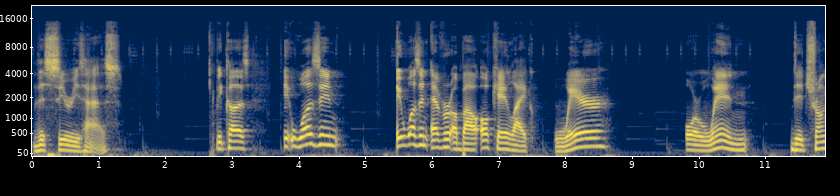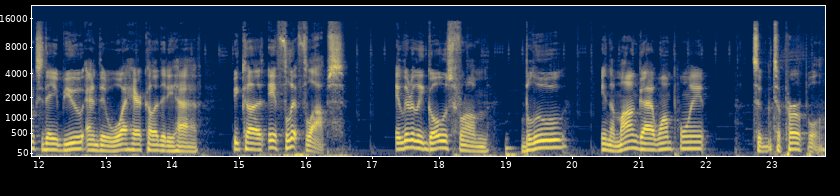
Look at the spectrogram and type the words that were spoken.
this series has. Because it wasn't it wasn't ever about okay, like where or when did Trunks debut and did what hair color did he have? Because it flip-flops. It literally goes from blue in the manga at one point to to purple.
